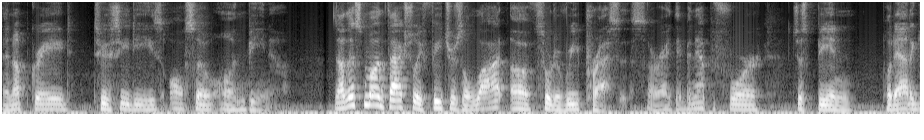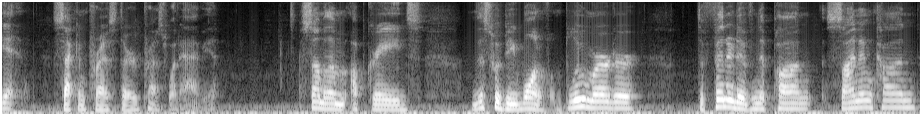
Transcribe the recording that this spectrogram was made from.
An upgrade, two CDs, also on Beano. Now this month actually features a lot of sort of represses, all right? They've been out before just being put out again. Second press, third press, what have you. Some of them upgrades. This would be one of them. Blue Murder, Definitive Nippon Seinenkan,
